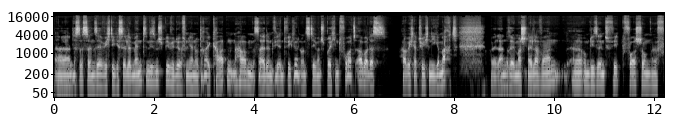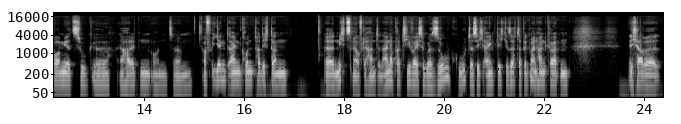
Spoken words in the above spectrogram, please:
Äh, das ist ein sehr wichtiges Element in diesem Spiel. Wir dürfen ja nur drei Karten haben, es sei denn, wir entwickeln uns dementsprechend fort, aber das habe ich natürlich nie gemacht, weil andere immer schneller waren, äh, um diese Entwick-Forschung äh, vor mir zu äh, erhalten. Und ähm, auf irgendeinen Grund hatte ich dann äh, nichts mehr auf der Hand. In einer Partie war ich sogar so gut, dass ich eigentlich gesagt habe, mit meinen Handkarten, ich habe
